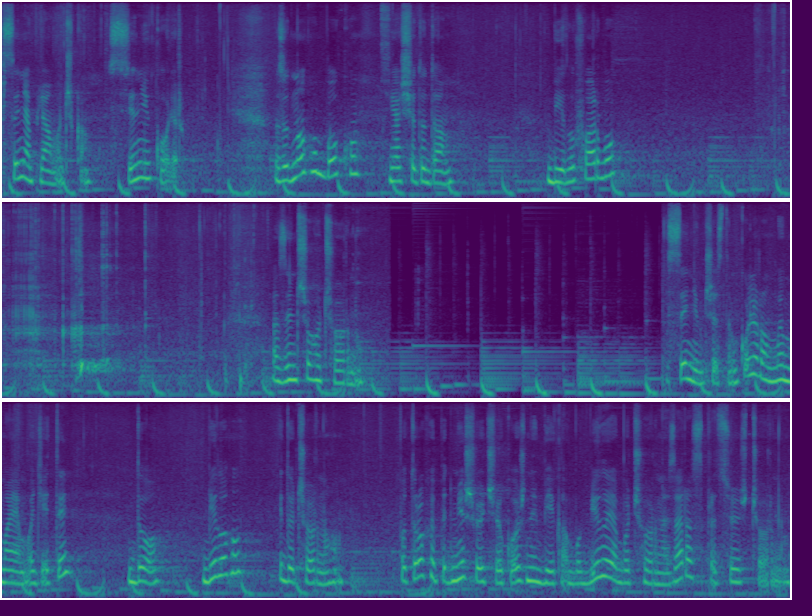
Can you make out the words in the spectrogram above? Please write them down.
синя плямочка, синій колір. З одного боку я ще додам білу фарбу, а з іншого чорну. Синім чистим кольором ми маємо дійти до білого і до чорного, потрохи підмішуючи кожний бік або білий, або чорний. Зараз працюю з чорним.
